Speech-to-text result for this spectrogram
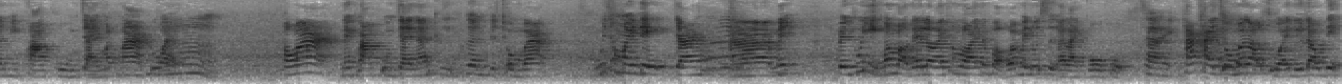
มันมีความภูมิใจมากๆด้วย อืมเพราะว่าในความภูมิใจนั้นคือเพื่อนจะชมว่าอุ้ยทำไมเด็กจังอ่าไม่ เป็นผู้หญิงมาบอกได้ร้อยทั้งร้อยจะบอกว่าไม่รู้สึกอะไรโกหกใช่ ถ้าใครชมว่าเราสวยหรือเราเด็ก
